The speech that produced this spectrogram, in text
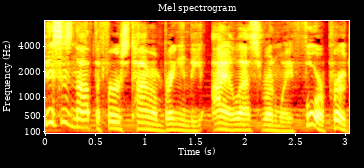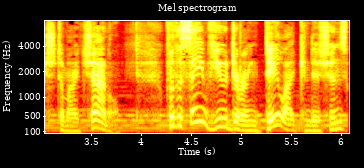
This is not the first time I'm bringing the ILS Runway 4 approach to my channel. For the same view during daylight conditions,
